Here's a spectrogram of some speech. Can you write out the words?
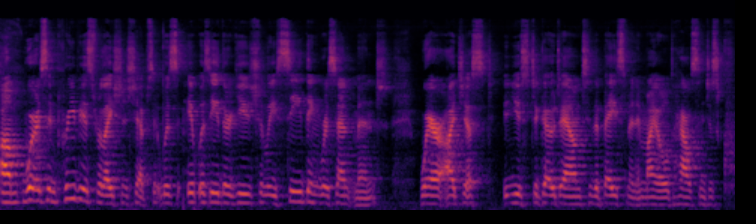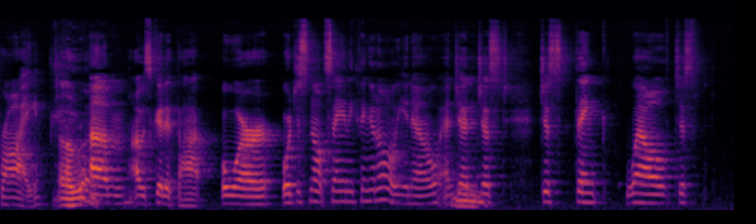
Um, whereas in previous relationships, it was it was either usually seething resentment, where I just used to go down to the basement in my old house and just cry. Oh, right. Um, I was good at that, or or just not say anything at all, you know, and then mm. just just think, well, just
